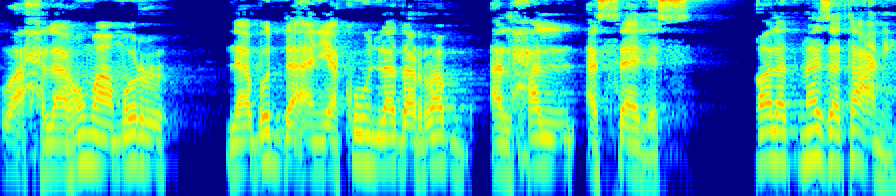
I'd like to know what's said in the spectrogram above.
وأحلاهما مر لابد أن يكون لدى الرب الحل الثالث. قالت ماذا تعني؟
